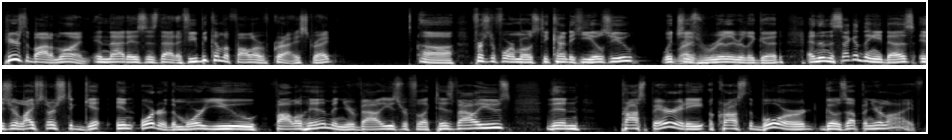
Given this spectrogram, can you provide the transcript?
here's the bottom line, and that is is that if you become a follower of Christ, right? Uh, first and foremost, he kind of heals you which right. is really really good. And then the second thing he does is your life starts to get in order. The more you follow him and your values reflect his values, then prosperity across the board goes up in your life.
